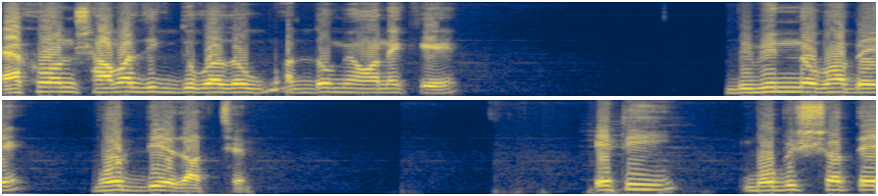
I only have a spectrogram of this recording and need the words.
এখন সামাজিক যোগাযোগ মাধ্যমে অনেকে বিভিন্নভাবে ভোট দিয়ে যাচ্ছেন। এটি ভবিষ্যতে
